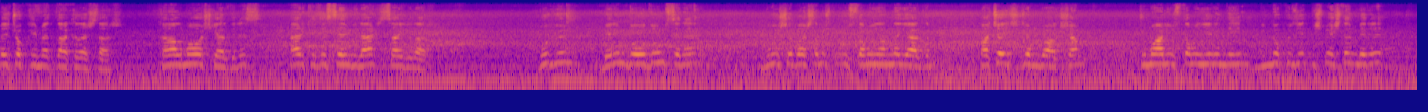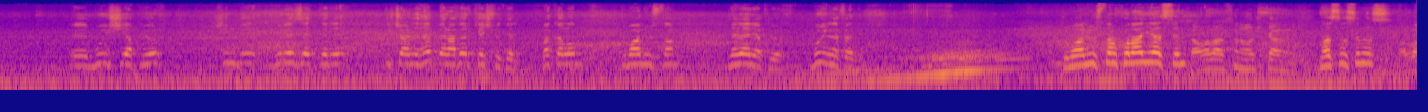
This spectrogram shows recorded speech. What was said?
ve çok kıymetli arkadaşlar. Kanalıma hoş geldiniz. Herkese sevgiler, saygılar. Bugün benim doğduğum sene bu işe başlamış bir ustamın yanına geldim. Paça içeceğim bu akşam. Cumali ustamın yerindeyim. 1975'ten beri e, bu işi yapıyor. Şimdi bu lezzetleri içeride hep beraber keşfedelim. Bakalım Cumali ustam neler yapıyor. Buyurun efendim. Cumali ustam kolay gelsin. Sağ olasın, hoş geldiniz. Nasılsınız? Allah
